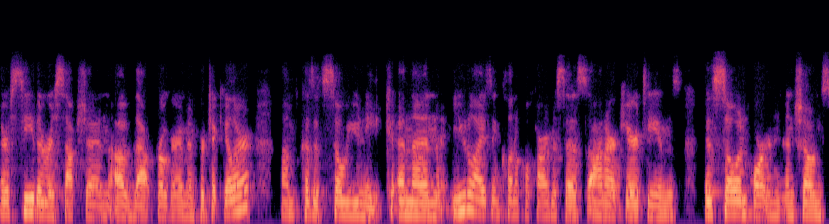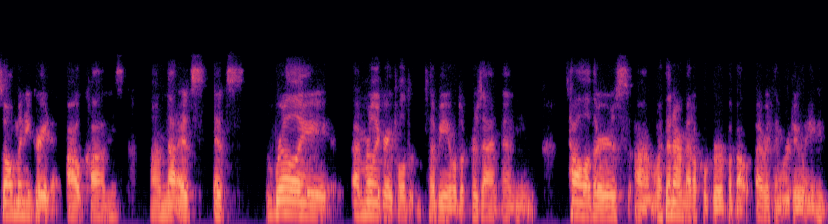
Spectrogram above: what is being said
or see the reception of that program in particular because um, it's so unique. And then utilizing clinical pharmacists on our care teams is so important and shown so many great outcomes um, that it's it's really I'm really grateful to, to, be able to present and tell others um, within our medical group about everything we're doing.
